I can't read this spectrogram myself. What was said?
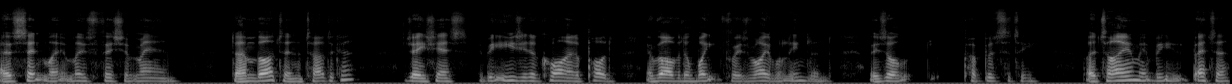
I have sent my most efficient man. Dunbar to Antarctica? Yes. It'd be easier to acquire the pod and rather than wait for its rival in England. Result publicity. By the time it'd be better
